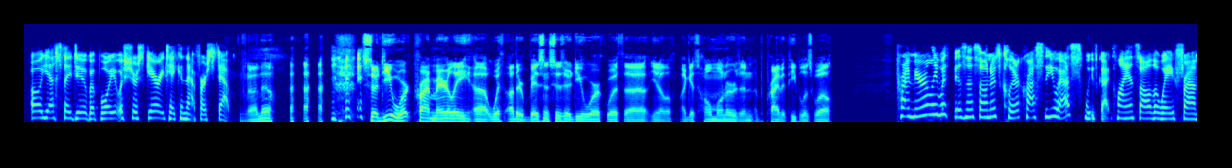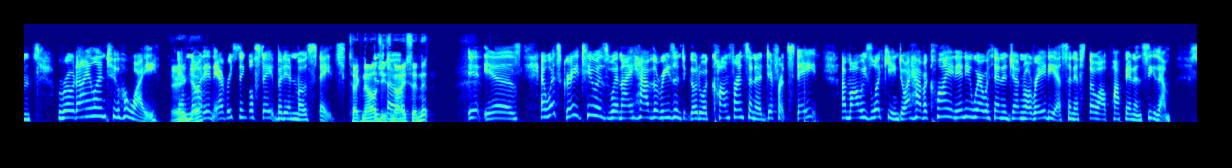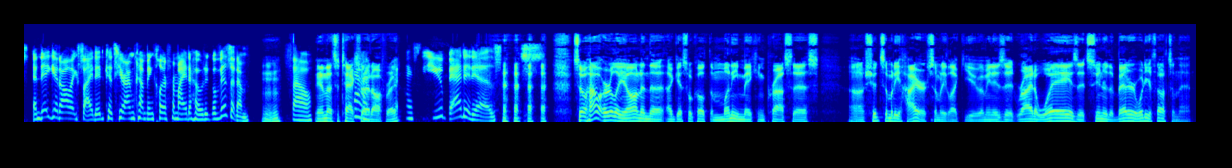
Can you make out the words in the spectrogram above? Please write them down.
Oh, yes, they do. But boy, it was sure scary taking that first step. I know. so, do you work primarily uh, with other businesses, or do you work with, uh, you know, I guess homeowners and private people as well? Primarily with business owners clear across the U.S. We've got clients all the way from Rhode Island to Hawaii, there and not in every single state, but in most states. Technology is so, nice, isn't it? It is. And what's great too is when I have the reason to go to a conference in a different state, I'm always looking, do I have a client anywhere within a general radius? And if so, I'll pop in and see them. And they get all excited because here I'm coming clear from Idaho to go visit them. Mm-hmm. So, and that's a tax yeah, write off, right? You bet it is. so, how early on in the, I guess we'll call it the money making process, uh, should somebody hire somebody like you? I mean, is it right away? Is it sooner the better? What are your thoughts on that?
